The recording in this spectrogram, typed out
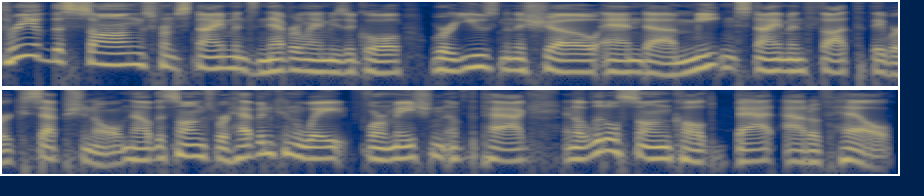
Three of the songs from Steinman's Neverland musical were used in the show, and uh, Meat and Steinman thought that they were exceptional. Now, the songs were Heaven Can Wait, Formation of the Pack, and a little song called Bat Out of Hell.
